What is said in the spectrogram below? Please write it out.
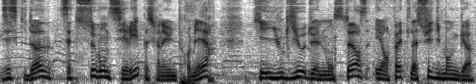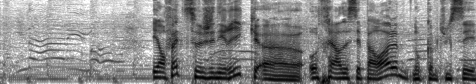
c'est ce qui donne cette seconde série, parce qu'il y en a une première, qui est Yu-Gi-Oh! Duel Monsters et en fait la suite du manga. Et en fait, ce générique, euh, au travers de ses paroles, donc comme tu le sais,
